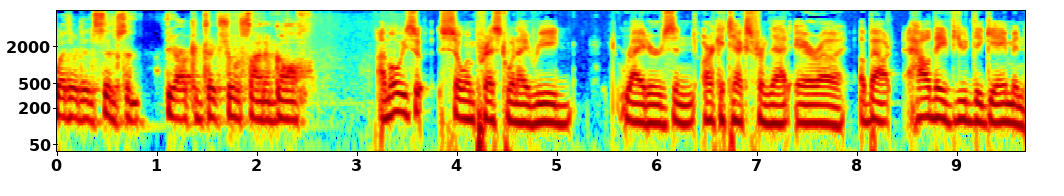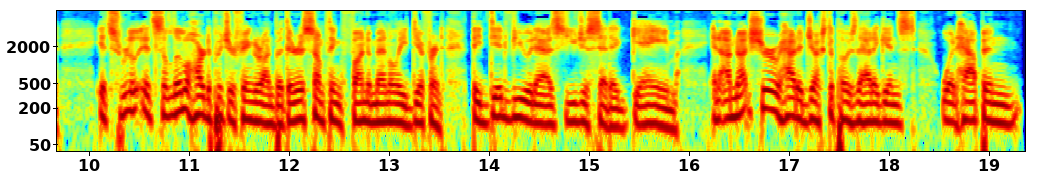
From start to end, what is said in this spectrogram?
Wethered and Simpson, the architectural side of golf. I'm always so impressed when I read writers and architects from that era about how they viewed the game and it's real it's a little hard to put your finger on but there is something fundamentally different they did view it as you just said a game and i'm not sure how to juxtapose that against what happened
